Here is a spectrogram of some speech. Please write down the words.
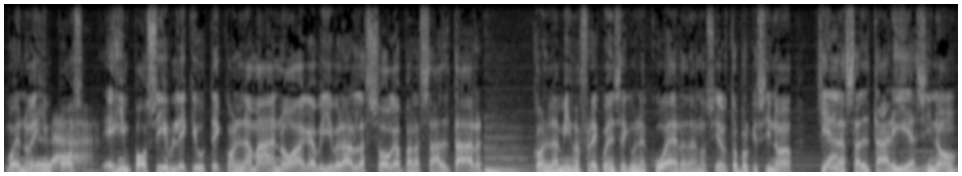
Bueno, es, impos- es imposible que usted con la mano haga vibrar la soga para saltar con la misma frecuencia que una cuerda, ¿no es cierto? Porque si no, ¿quién la saltaría si no?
